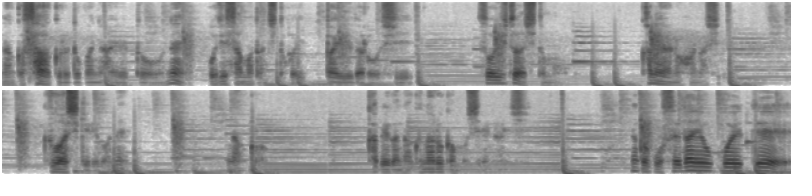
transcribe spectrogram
なんかサークルとかに入るとね、おじさまたちとかいっぱいいるだろうし、そういう人たちともカメラの話、詳しければね、なんか壁がなくなるかもしれないし、なんかこう世代を超えて、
